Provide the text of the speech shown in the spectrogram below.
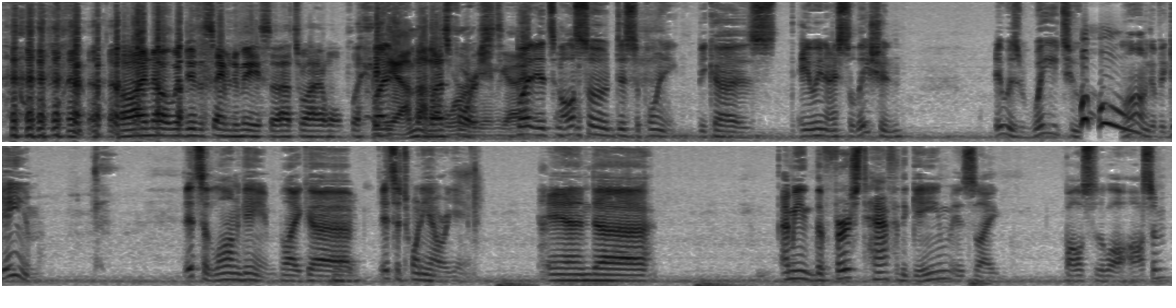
oh, I know it would do the same to me, so that's why I won't play. But- yeah, I'm not unless a horror forced. game guy. But it's also disappointing because Alien Isolation, it was way too long of a game. It's a long game. Like, uh, it's a 20 hour game. And, uh, I mean, the first half of the game is like balls to the wall awesome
